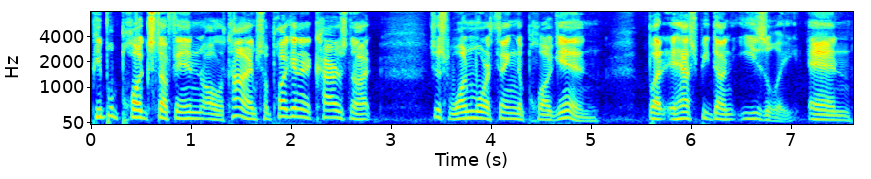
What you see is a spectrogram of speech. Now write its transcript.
People plug stuff in all the time, so plugging in a car is not just one more thing to plug in, but it has to be done easily. And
